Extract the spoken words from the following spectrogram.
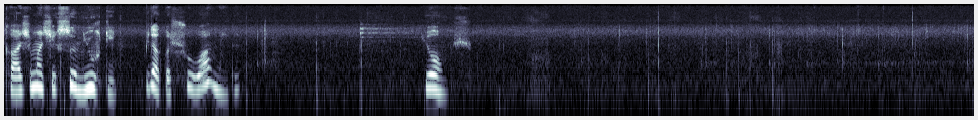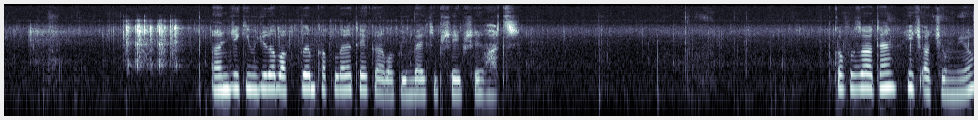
Karşıma çıksın yuh değil. Bir dakika şu var mıydı? Yokmuş. Önceki videoda baktığım kapılara tekrar bakayım. Belki bir şey bir şey vardır. Bu kapı zaten hiç açılmıyor.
